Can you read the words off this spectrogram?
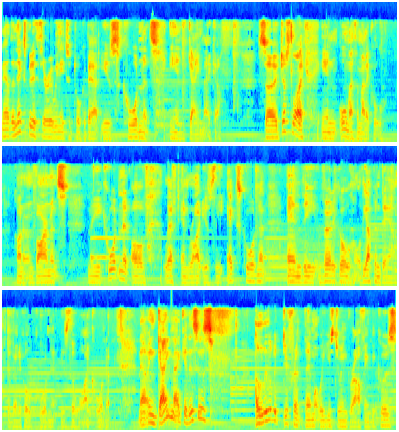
Now the next bit of theory we need to talk about is coordinates in GameMaker. So just like in all mathematical kind of environments, the coordinate of left and right is the x coordinate and the vertical or the up and down, the vertical coordinate is the y coordinate. Now in GameMaker this is a little bit different than what we're used to in graphing because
